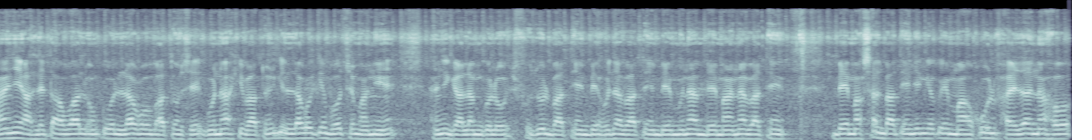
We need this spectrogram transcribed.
ہاں جی اہل والوں کو اللہ و باتوں سے، گناہ کی باتوں کی اللہ کے بہت سے معنی ہیں۔ ہاں جی غالم گلوچ، فضول باتیں بے باتیں، بے منع، بے معنی باتیں، بے مقصد باتیں جن کا کوئی معقول فائدہ نہ ہو۔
